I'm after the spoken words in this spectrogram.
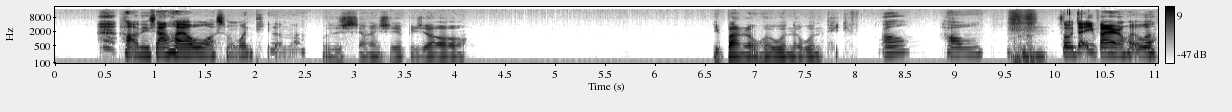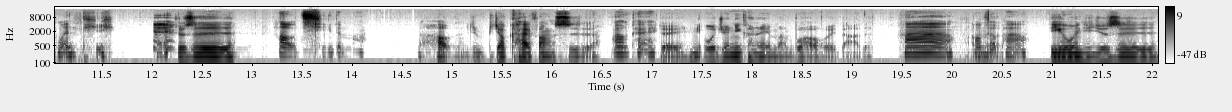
好，你想好要问我什么问题了吗？我就想一些比较一般人会问的问题。哦，好。嗯，什么叫一般人会问问题？就是好奇的嘛？好，就比较开放式的。OK。对，你我觉得你可能也蛮不好回答的。啊，好可怕哦。第一个问题就是。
